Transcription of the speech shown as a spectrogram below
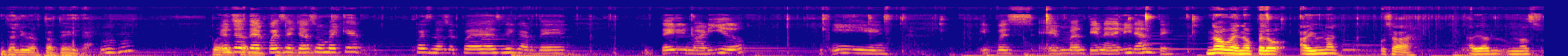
de libertad de ella Entonces ser. pues ella asume que pues no se puede desligar de del marido y, y pues eh, mantiene delirante. No, bueno, pero hay una, o sea, hay al- unas,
